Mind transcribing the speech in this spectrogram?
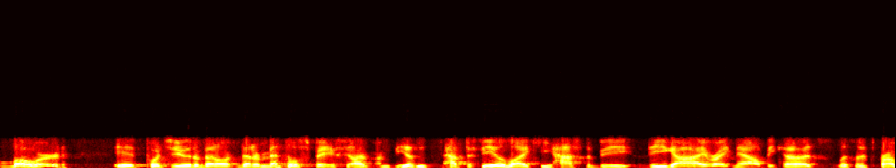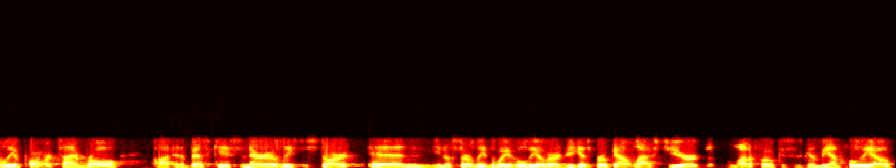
lowered, it puts you in a better better mental space. I, I, he doesn't have to feel like he has to be the guy right now because listen, it's probably a part time role uh, in a best case scenario, at least to start. And, you know, certainly the way Julio Rodriguez broke out last year, a lot of focus is going to be on Julio.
